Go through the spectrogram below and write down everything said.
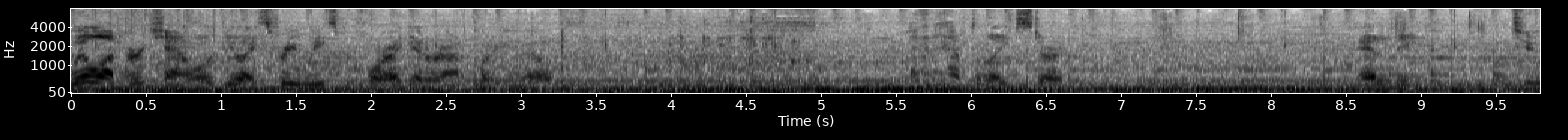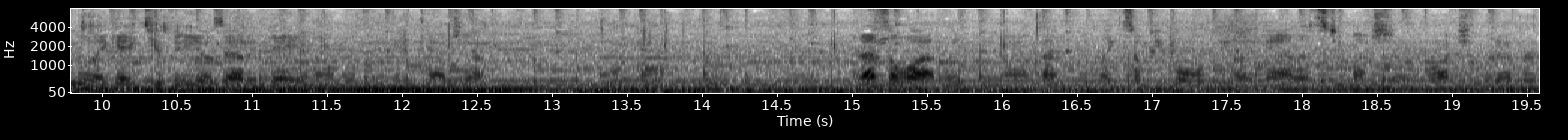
will on her channel. It'll be like three weeks before I get around to putting it out. I'm gonna have to like start editing two, like getting two videos out a day in order for me to catch up. And that's a lot. Like, you know, I, like some people will be like, "Ah, that's too much to watch or whatever."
